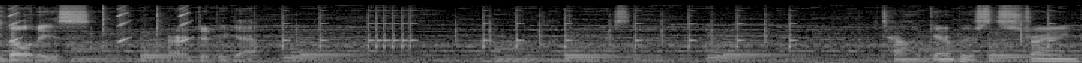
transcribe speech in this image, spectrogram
abilities did we get? Talent, gain a boost in strength.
